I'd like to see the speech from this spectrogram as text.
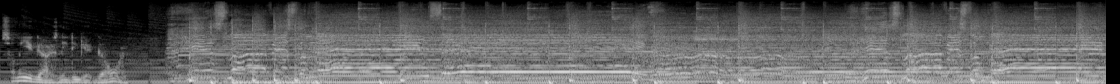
some of you guys need to get going. His love is the main thing. His love is the main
